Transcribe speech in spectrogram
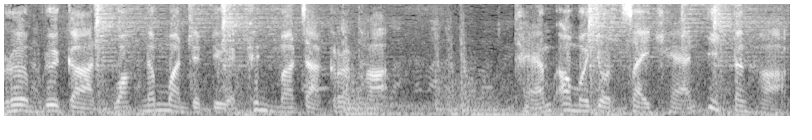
เริ่มด้วยการวักน้ำมันเดือดๆขึ้นมาจากกระทะ แถมเอามาหยดใส่แขนอีกต่างหาก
